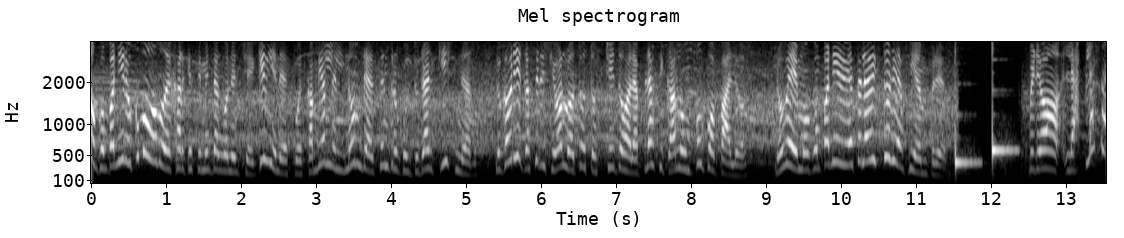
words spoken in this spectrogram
no, compañero, ¿cómo vamos a dejar que se metan con el Che? ¿Qué viene después? ¿Cambiarle el nombre al Centro Cultural Kirchner? Lo que habría que hacer es llevarlo a todos estos chetos a la plaza y cagarlo un poco a palos. Nos vemos, compañero, y hasta la victoria siempre. Pero, ¿las plazas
